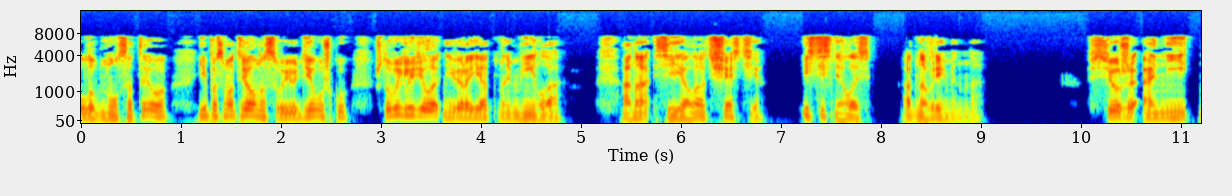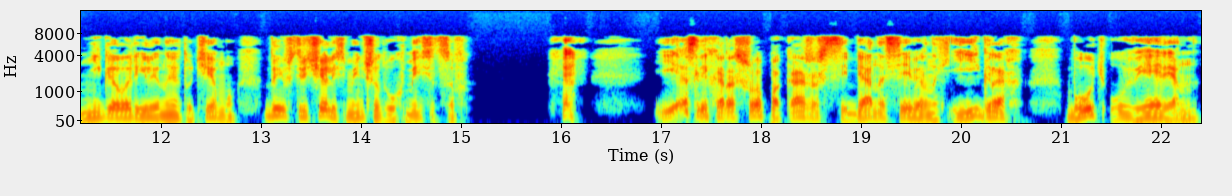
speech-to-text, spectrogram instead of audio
улыбнулся Тео и посмотрел на свою девушку, что выглядела невероятно мило. Она сияла от счастья и стеснялась одновременно. Все же они не говорили на эту тему, да и встречались меньше двух месяцев. — Если хорошо покажешь себя на северных играх, будь уверен,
